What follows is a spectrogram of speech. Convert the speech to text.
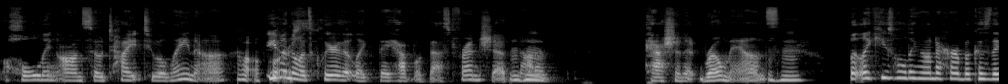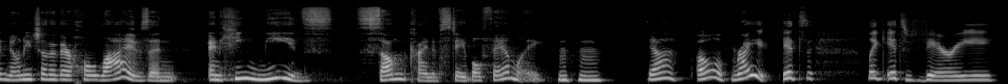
holding on so tight to Elena, Oh, even though it's clear that like they have a best friendship, not a passionate romance. Mhm. But like he's holding on to her because they've known each other their whole lives, and and he needs some kind of stable family. hmm Yeah. Oh, right. It's like it's very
